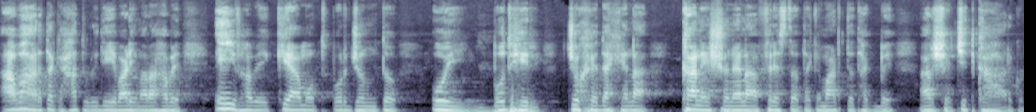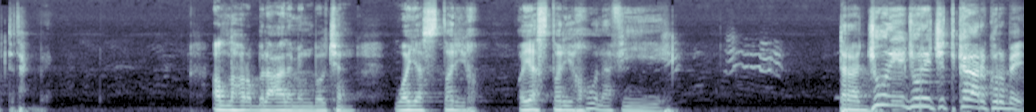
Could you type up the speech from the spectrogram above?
আবার তাকে হাতুড়ি দিয়ে বাড়ি মারা হবে। এইভাবে কেয়ামত পর্যন্ত ওই বধির চোখে দেখে না। কানে শোনে না ফেরেস্তা তাকে মারতে থাকবে আর সে চিৎকার করতে থাকবে। আল্লাহ রব্বুল্লা আলমিন বলছেন তারা জোরে জোরে চিৎকার করবে।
